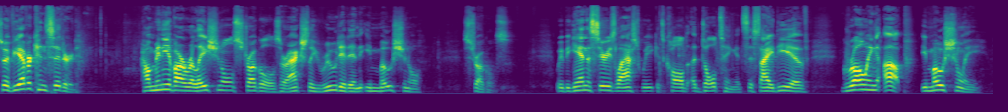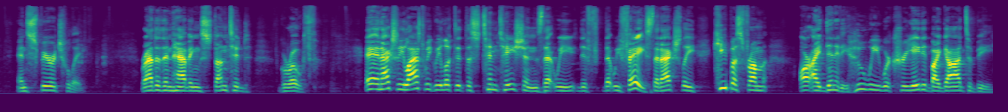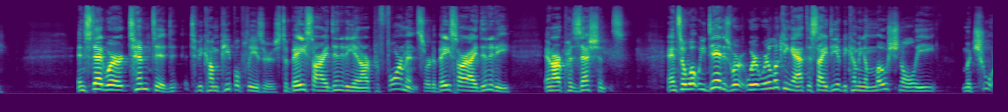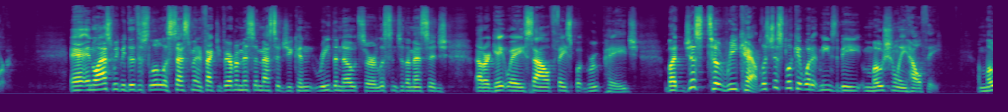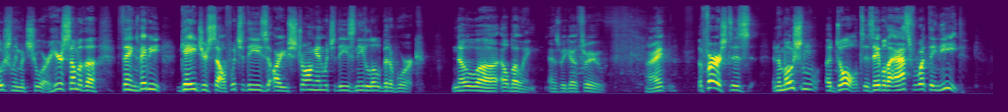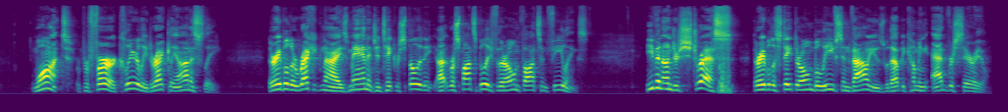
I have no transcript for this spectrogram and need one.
So, have you ever considered how many of our relational struggles are actually rooted in emotional struggles? We began the series last week. It's called Adulting. It's this idea of growing up emotionally and spiritually rather than having stunted growth. And actually, last week we looked at the temptations that we, that we face that actually keep us from our identity, who we were created by God to be. Instead, we're tempted to become people pleasers, to base our identity in our performance or to base our identity in our possessions. And so, what we did is we're, we're, we're looking at this idea of becoming emotionally mature. And, and last week we did this little assessment. In fact, if you ever miss a message, you can read the notes or listen to the message at our Gateway South Facebook group page. But just to recap, let's just look at what it means to be emotionally healthy emotionally mature. Here's some of the things. Maybe gauge yourself. Which of these are you strong in? Which of these need a little bit of work? No uh, elbowing as we go through. All right? The first is an emotional adult is able to ask for what they need, want, or prefer clearly, directly, honestly. They're able to recognize, manage, and take uh, responsibility for their own thoughts and feelings. Even under stress, they're able to state their own beliefs and values without becoming adversarial.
